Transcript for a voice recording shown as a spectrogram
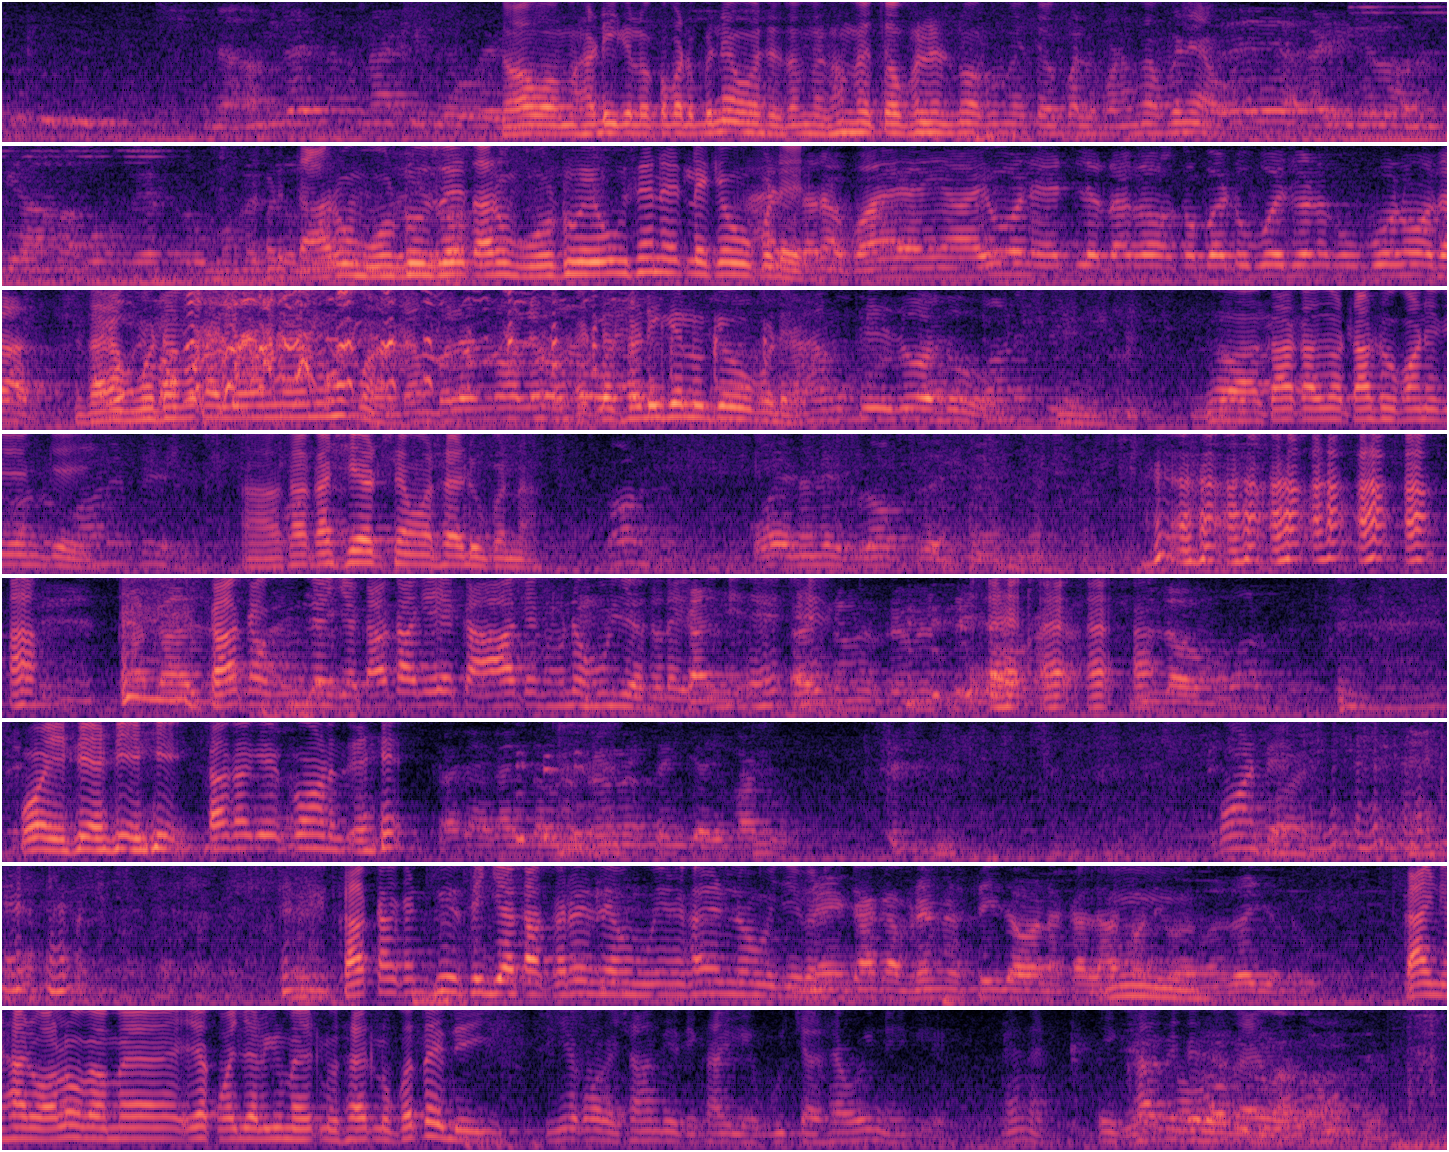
તો આવો અમે અઢી કિલો કબાટ બનાવ્યો છે. તમે ગમે તો ભલે ન ગમે તો ભલે પણ અમે બનાવો એ હળી ગયેલો નથી, આમાં કોક એક કરું મગજ પણ તારું મોઢું જોઈએ તારું મોઢું એવું છે ને એટલે કેવું પડે? તારા ભાઈ અહીંયા આવ્યો ને એટલે તારો કબાટ ઊભો છે ને ઊભો નો થાત. તારા મોઢામાં કાંઈ લેવાનું એનું શું પણ? ભલે નો લેવાનો. એટલે સડી ગયેલું કેવું પડે? આમથી જો તું. જો આ કાકા જો ટાઢું પાણી પી એમ કે. હા કાકા શેઠ છે અમારા સાઈડ ઉપરના. કાકા ગુંજાઈ ગયા કાકા કે આ કે મને હુંડિયા ચડાવી કાંઈ છે નહીં. કાકા કે કોણ છે? કોણ છે? કાકા કન્ફ્યુઝ થઈ ગયા કા કરે છે હું એને ખાલી ન હોય કાકા famous થઈ જવાના કાલ આખો દિવસ દિવસમાં જોઈજો તું. કાંઈ નહીં સારું હાલો કે અમે એક વાગ્યા લગીમાં એટલું થાય એટલું પતાવી દઈએ એક વાગે શાંતિથી ખાઈ લઈએ પૂછ્યા થયા હોય ને એટલે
